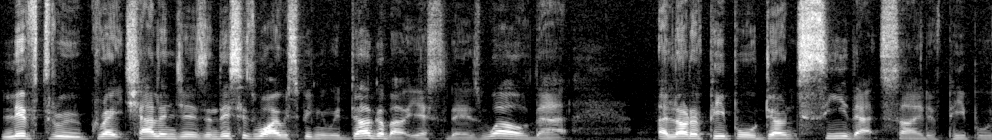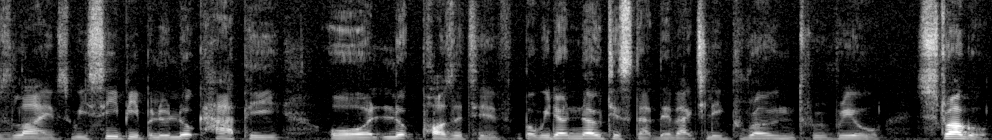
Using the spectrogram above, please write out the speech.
lived through great challenges, and this is what I was speaking with Doug about yesterday as well that a lot of people don't see that side of people's lives. We see people who look happy or look positive, but we don't notice that they've actually grown through real struggle.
